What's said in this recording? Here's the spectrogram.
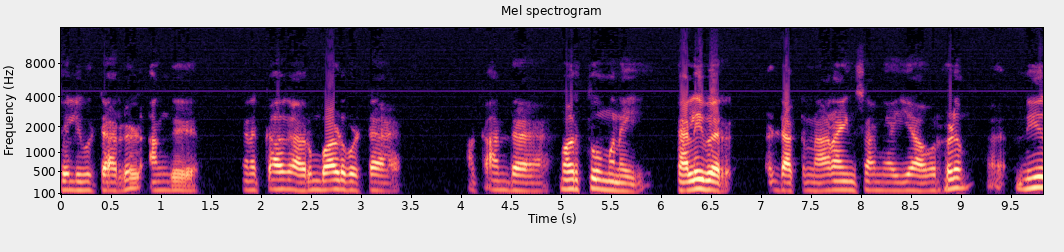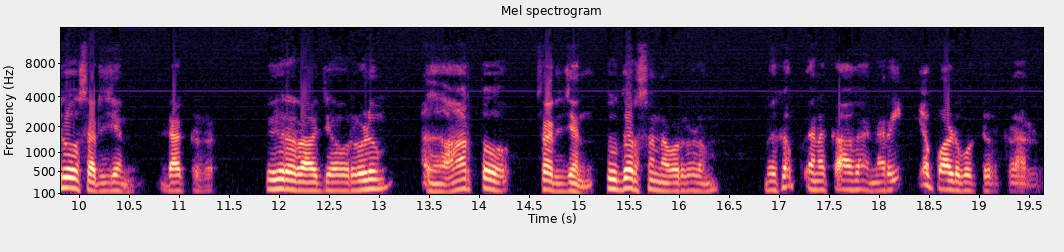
சொல்லிவிட்டார்கள். அங்கு எனக்காக அரும்பாடுபட்ட அந்த மருத்துவமனை தலைவர் டாக்டர் நாராயணசாமி ஐயா அவர்களும் neuro neuro surgeon doctor Veeraraj அவர்களும் ஆர்த்தோ சர்ஜன் சுதர்சன் அவர்களும் மிக எனக்காக நிறைய பாடுபட்டு இருக்கிறார்கள்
